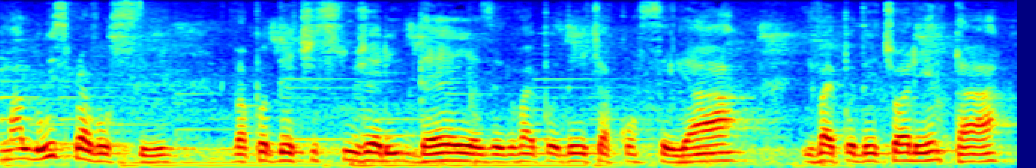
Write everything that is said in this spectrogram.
uma luz para você, vai poder te sugerir ideias, ele vai poder te aconselhar, ele vai poder te orientar,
